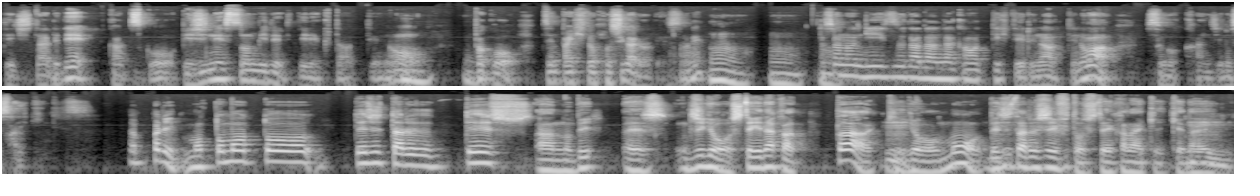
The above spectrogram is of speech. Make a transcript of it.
デジタルで、かつこうビジネスを見れるディレクターっていうのを、やっぱこう、全般人欲しがるわけですよね。うん。うん。そのニーズがだんだん変わってきているなっていうのは、すごく感じる最近です。やっぱりもともとデジタルでしあのビえー事業をしていなかった企業もデジタルシフトしていかなきゃいけないっうん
